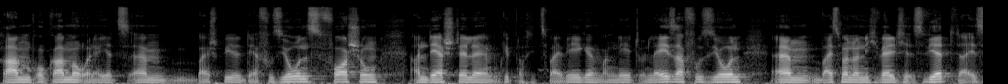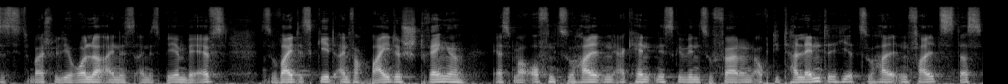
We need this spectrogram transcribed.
Rahmenprogramme oder jetzt ähm, Beispiel der Fusionsforschung an der Stelle, gibt noch die zwei Wege, Magnet- und Laserfusion, Fusion, ähm, weiß man noch nicht, welche es wird. Da ist es zum Beispiel die Rolle eines, eines BMBFs, soweit es geht, einfach beide Stränge erstmal offen zu halten, Erkenntnisgewinn zu fördern, auch die Talente hier zu halten, falls das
